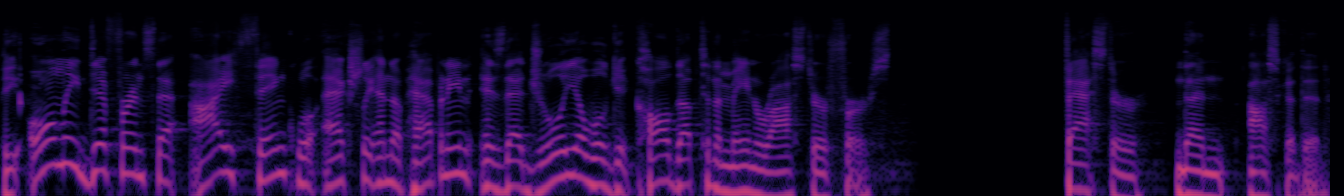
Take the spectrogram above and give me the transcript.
The only difference that I think will actually end up happening is that Giulia will get called up to the main roster first. Faster than Asuka did.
